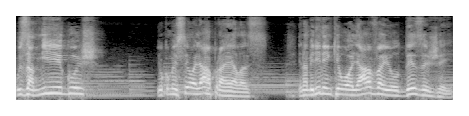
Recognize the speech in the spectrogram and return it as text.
os amigos, eu comecei a olhar para elas. E na medida em que eu olhava, eu desejei.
